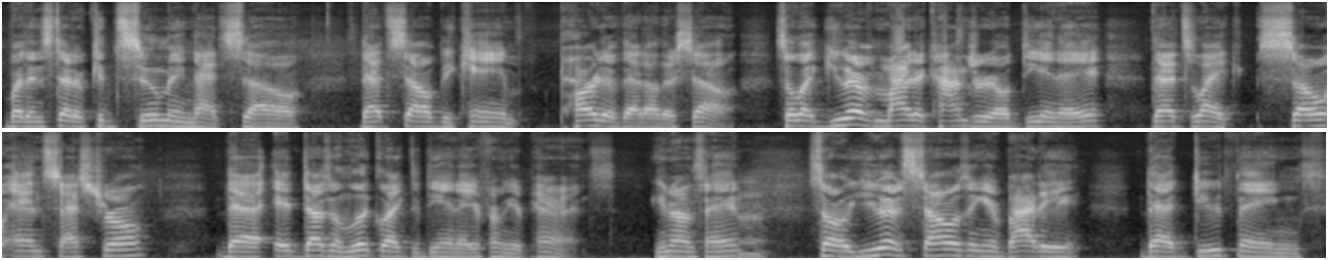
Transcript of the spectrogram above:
but instead of consuming that cell, that cell became part of that other cell. So like you have mitochondrial DNA that's like so ancestral that it doesn't look like the DNA from your parents. You know what I'm saying? So you have cells in your body that do things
